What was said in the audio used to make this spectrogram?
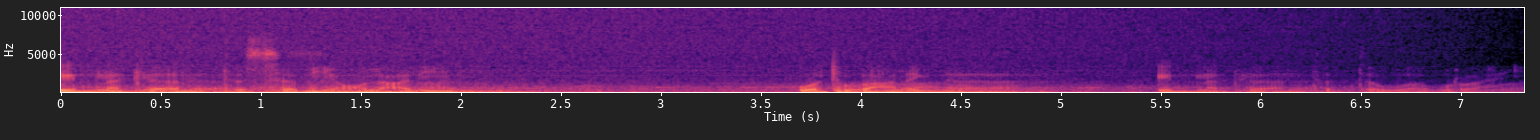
انك أنت السميع العليم. وتب علينا انك أنت التواب الرحيم.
